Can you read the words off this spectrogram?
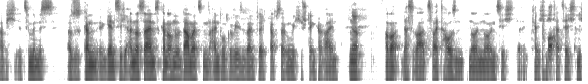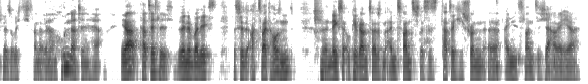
Habe ich äh, zumindest, also es kann gänzlich anders sein, es kann auch nur damals ein Eindruck gewesen sein, vielleicht gab es da irgendwelche Stänkereien. Ja. Aber das war 2099, da kann ich mich Oh. tatsächlich nicht mehr so richtig dran erinnern. Jahrhunderte her. Ja, tatsächlich. Wenn du überlegst, das wird, ach, 2000, dann denkst du, okay, wir haben 2021, das ist tatsächlich schon äh, 21 Jahre her.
